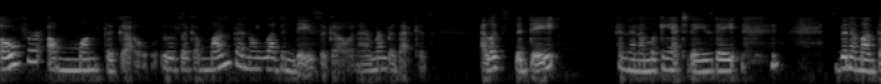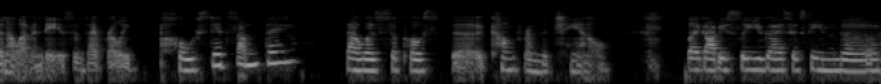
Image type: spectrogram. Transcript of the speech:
over a month ago. It was like a month and 11 days ago. And I remember that because I looked at the date and then I'm looking at today's date. it's been a month and 11 days since I've really posted something that was supposed to come from the channel. Like obviously you guys have seen the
